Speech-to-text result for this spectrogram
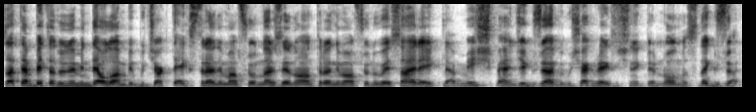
Zaten beta döneminde olan bir bıçakta ekstra animasyonlar, Zeno Hunter animasyonu vesaire eklenmiş. Bence güzel bir bıçak. Renk seçeneklerinin olması da güzel.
